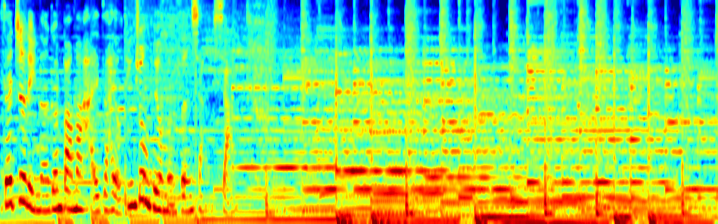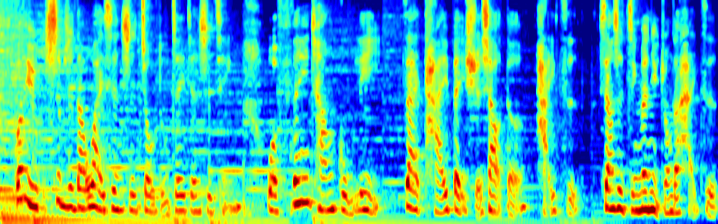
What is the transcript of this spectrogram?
在这里呢，跟爸妈、孩子还有听众朋友们分享一下。关于是不是到外县市就读这件事情，我非常鼓励在台北学校的孩子。像是景美女中的孩子，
